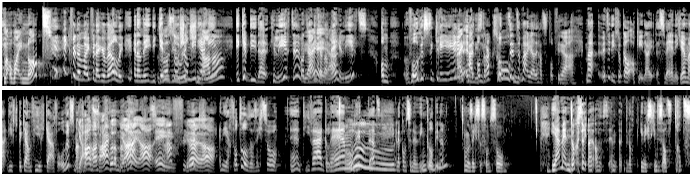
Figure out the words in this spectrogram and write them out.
Maar why not? ik, vind dat, maar ik vind dat geweldig. En dan denk ik, die kennen die social media Nana? niet. Ik heb die dat geleerd, hè, want Ja, ja, heeft dat van mij geleerd. Om volgers te creëren. Ah, en om straks content volgen. te maken. Ja, dat gaat ze top vinden. Maar weet je, die heeft ook al... Oké, dat, dat is weinig, hè, maar die heeft bekend 4k volgers. Maar Ja, voor, mama, Ja, ja, hey. straf, leuk. Ja, ja. En die haar foto's, dat is echt zo... Hè, diva, glam, Oeh. dit, dat. En dan komt ze in een winkel binnen. En dan zegt ze soms zo... Ja, mijn dochter... eh, eh, Ik ben nog enigszins dus altijd trots.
